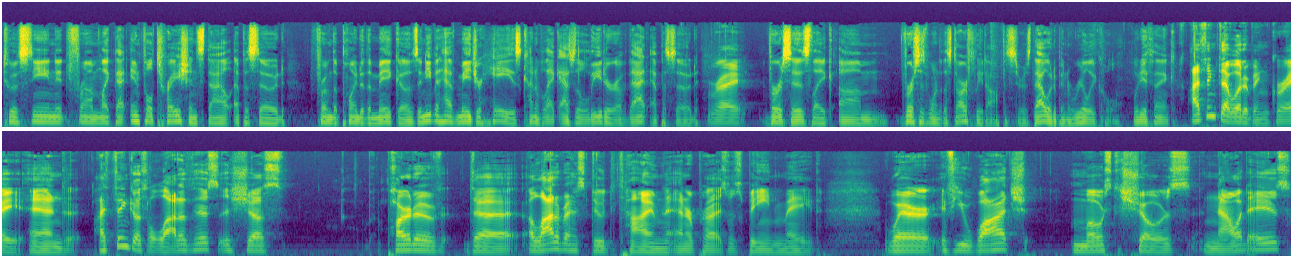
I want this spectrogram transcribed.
to have seen it from like that infiltration style episode from the point of the MACOs, and even have Major Hayes kind of like as the leader of that episode Right. versus like um versus one of the Starfleet officers. That would have been really cool. What do you think? I think that would have been great, and I think a lot of this is just part of the. A lot of it has to do with the time the Enterprise was being made. Where if you watch most shows nowadays,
